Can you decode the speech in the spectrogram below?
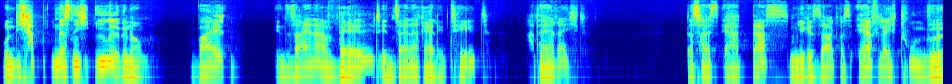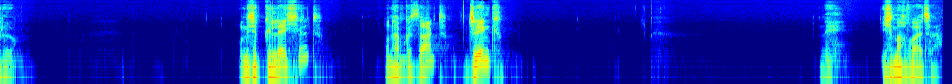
Und ich habe ihm das nicht übel genommen, weil in seiner Welt, in seiner Realität hat er ja recht. Das heißt, er hat das mir gesagt, was er vielleicht tun würde. Und ich habe gelächelt und habe gesagt, Jink, nee, ich mache weiter.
